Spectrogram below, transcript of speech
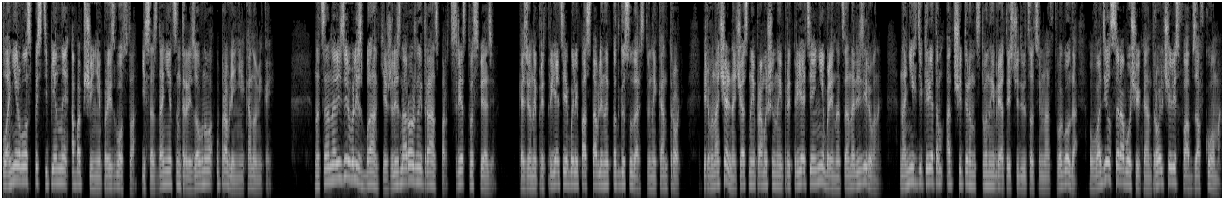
Планировалось постепенное обобщение производства и создание централизованного управления экономикой. Национализировались банки, железнодорожный транспорт, средства связи. Казенные предприятия были поставлены под государственный контроль. Первоначально частные промышленные предприятия не были национализированы, на них декретом от 14 ноября 1917 года вводился рабочий контроль через ФАБ Завкома.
